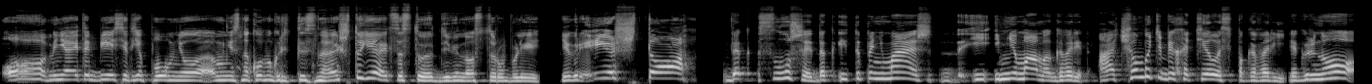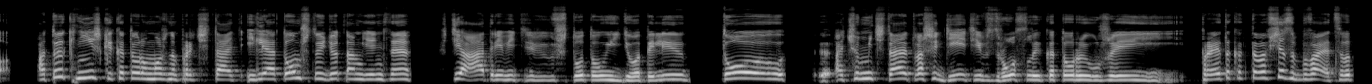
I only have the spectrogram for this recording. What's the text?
О, меня это бесит, я помню, мне знакомый говорит, ты знаешь, что яйца стоят 90 рублей? Я говорю, и что? Так слушай, так и ты понимаешь, и, и мне мама говорит, а о чем бы тебе хотелось поговорить? Я говорю, ну, о той книжке, которую можно прочитать, или о том, что идет там, я не знаю, в театре ведь э, что-то уйдет, или то, э, о чем мечтают ваши дети, взрослые, которые уже и... про это как-то вообще забывается. Вот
